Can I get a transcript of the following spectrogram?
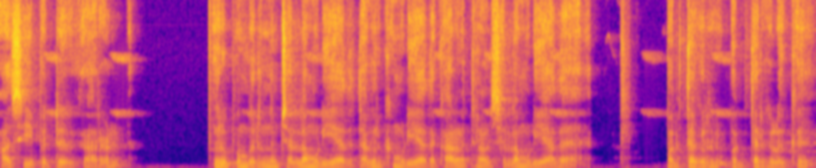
ஆசியை பெற்றிருக்கிறார்கள். விருப்பம் இருந்தும் செல்ல முடியாத தவிர்க்க முடியாத காரணத்தினால் செல்ல முடியாத பக்தர்கள் பக்தர்களுக்கு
